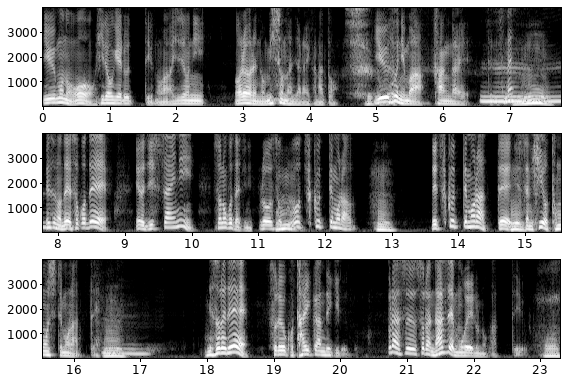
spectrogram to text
いうものを広げるっていうのは非常に我々のミッションなんじゃないかなと。い。うふうにまあ考えてですね。ん。ですので、そこで、実際にその子たちにろうそくを作ってもらう。うんで、作ってもらって、うん。実際に火を灯してもらって、うん。で、それで、それをこう体感できる。プラス、それはなぜ燃えるのかっていう。おう。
